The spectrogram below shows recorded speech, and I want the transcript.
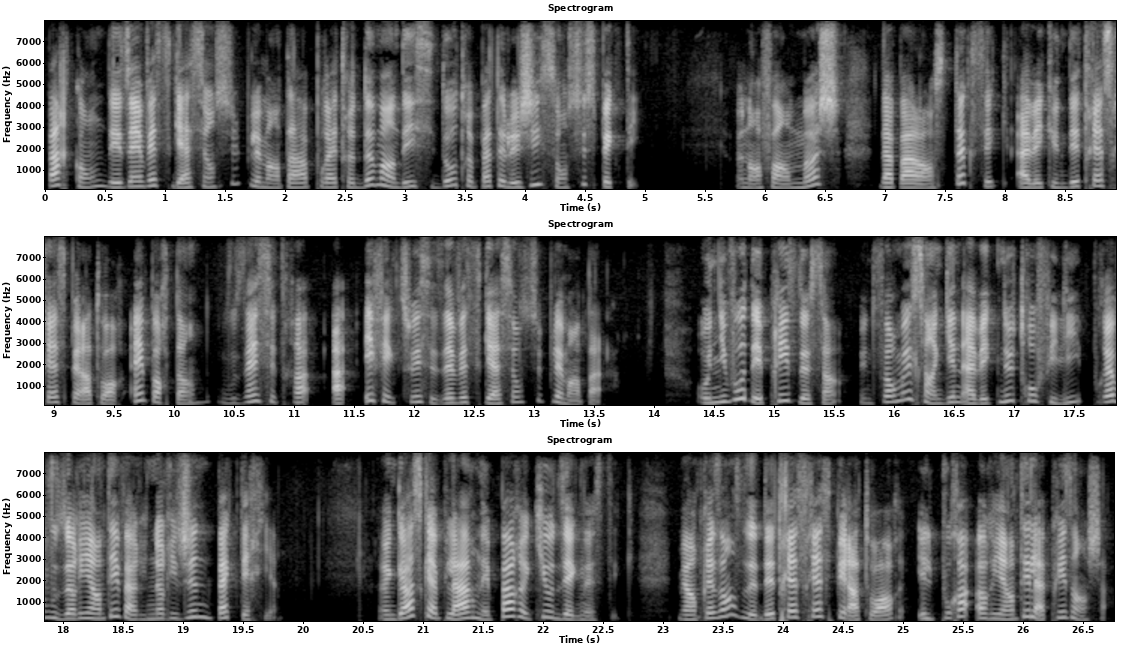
Par contre, des investigations supplémentaires pourraient être demandées si d'autres pathologies sont suspectées. Un enfant moche, d'apparence toxique, avec une détresse respiratoire importante, vous incitera à effectuer ces investigations supplémentaires. Au niveau des prises de sang, une formule sanguine avec neutrophilie pourrait vous orienter vers une origine bactérienne. Un gaz capillaire n'est pas requis au diagnostic, mais en présence de détresse respiratoire, il pourra orienter la prise en charge.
